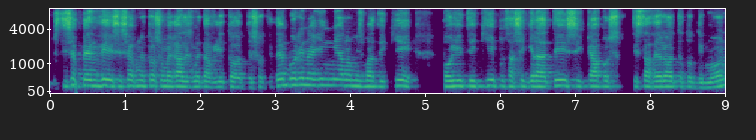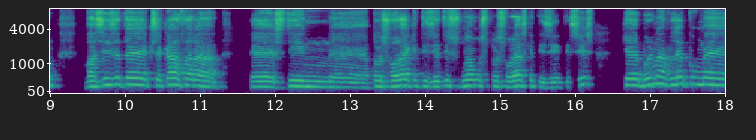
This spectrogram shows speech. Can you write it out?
στις επενδύσεις έχουν τόσο μεγάλες μεταβλητότητες, ότι δεν μπορεί να γίνει μια νομισματική πολιτική που θα συγκρατήσει κάπως τη σταθερότητα των τιμών. Βασίζεται ξεκάθαρα ε, στην ε, προσφορά και τη ζήτηση, στους νόμους προσφοράς και της ζήτησης και μπορεί να βλέπουμε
